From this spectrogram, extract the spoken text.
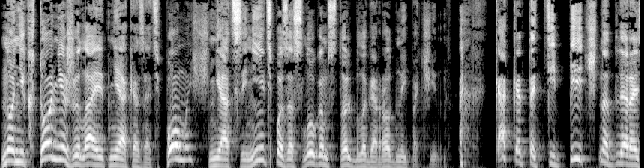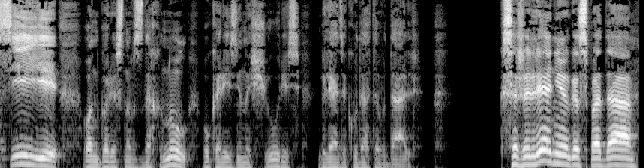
но никто не желает ни оказать помощь, ни оценить по заслугам столь благородный почин. Как это типично для России!» Он горестно вздохнул, укоризненно щурясь, глядя куда-то вдаль. «К сожалению, господа,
